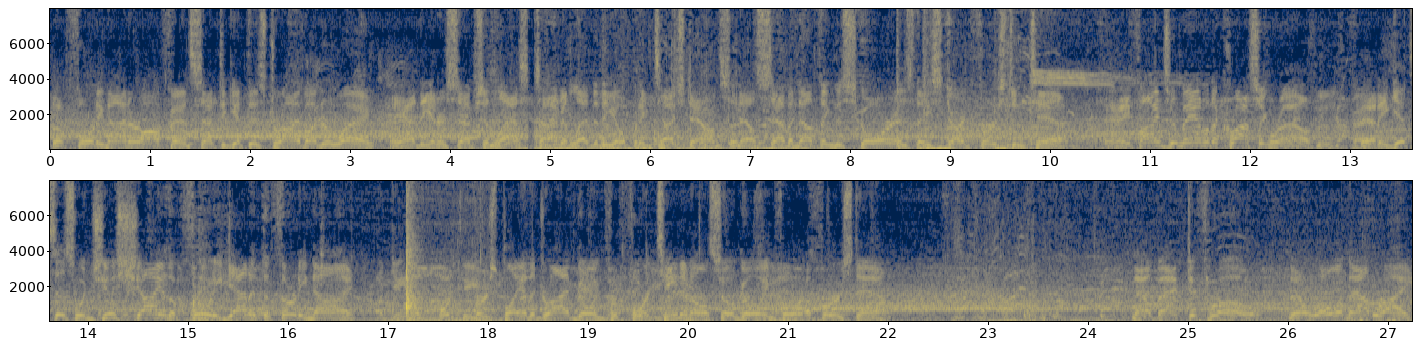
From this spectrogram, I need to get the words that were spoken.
The 49er offense set to get this drive underway. They had the interception last time. It led to the opening touchdown. So now 7-0 to score as they start first and 10. And he finds a man on the crossing route. And he gets this one just shy of the 40, down at the 39. A gain of 14. First play of the drive going for 14 and also going for a first down. Now back to throw. They'll roll him out right.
